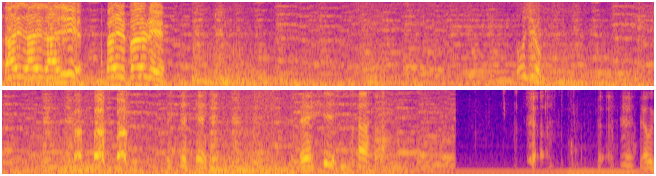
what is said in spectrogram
나지 나지 나지 빨리 빨리. 쏘시오. 에이 진짜. 형,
